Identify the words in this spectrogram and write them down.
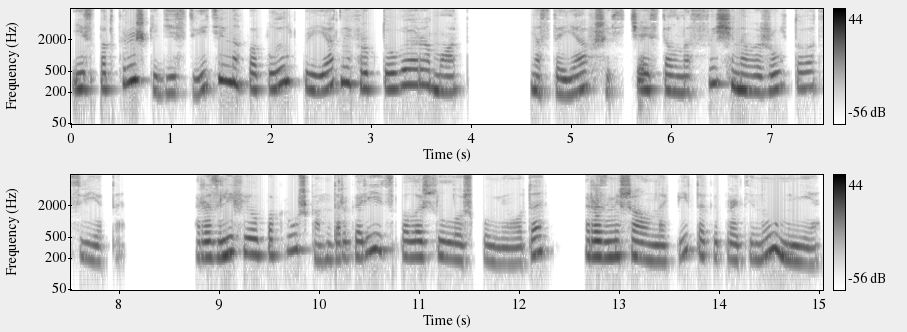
и из-под крышки действительно поплыл приятный фруктовый аромат. Настоявшись, чай стал насыщенного желтого цвета. Разлив его по кружкам, Даргариец положил ложку меда, размешал напиток и протянул мне.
